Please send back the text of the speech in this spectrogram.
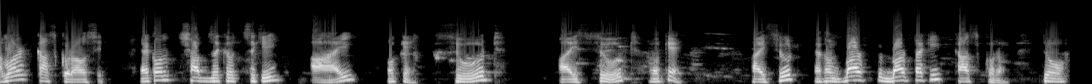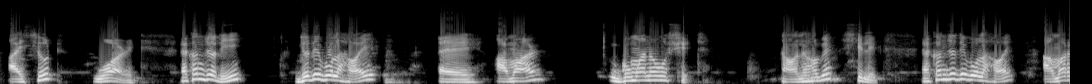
আমার কাজ করা উচিত। এখন সাবজেক্ট হচ্ছে কি? I okay? Should I should okay? I should এখন বার্ব কি? কাজ করা। তো আই শুড ওয়ার্ক এখন যদি যদি বলা হয় আমার ঘুমানো উচিত, তাহলে হবে স্লিপ এখন যদি বলা হয়, আমার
